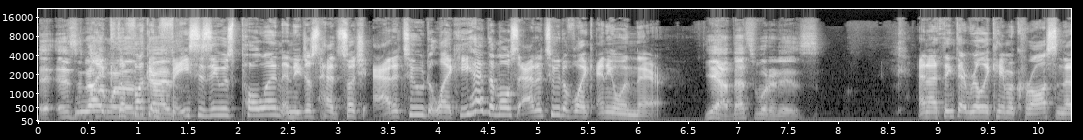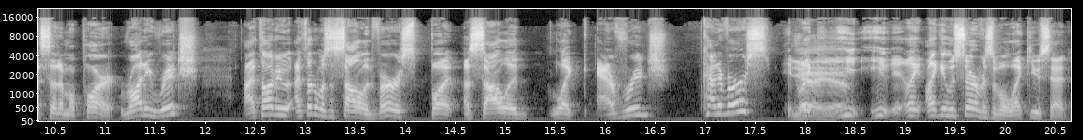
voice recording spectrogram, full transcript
It- It's another Like one the of those fucking guys. faces he was pulling, and he just had such attitude. Like he had the most attitude of like anyone there. Yeah, that's what it is. and I think that really came across, and that set him apart. Roddy Ricch, I thought it, I thought it was a solid verse, but a solid like average kind of verse. like yeah. he, he like like it was serviceable, like you said.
